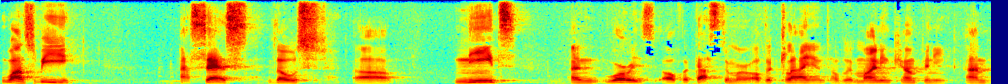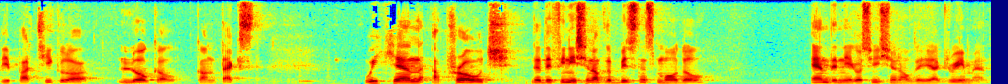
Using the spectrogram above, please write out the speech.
Once we assess those uh, needs and worries of the customer, of the client, of the mining company, and the particular local context, we can approach the definition of the business model and the negotiation of the agreement.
